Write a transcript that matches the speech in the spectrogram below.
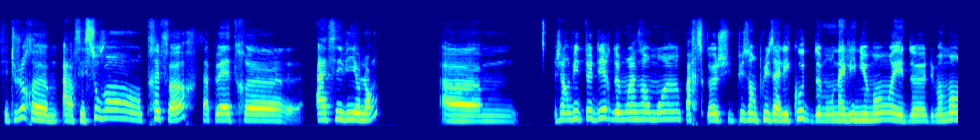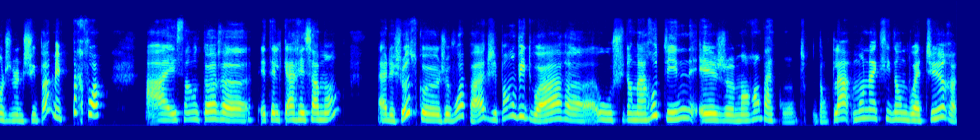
c'est toujours. alors, c'est souvent très fort. Ça peut être assez violent j'ai envie de te dire de moins en moins parce que je suis de plus en plus à l'écoute de mon alignement et du moment où je ne le suis pas, mais parfois, ah, et ça encore été le cas récemment, il y a des choses que je ne vois pas, que je n'ai pas envie de voir, où je suis dans ma routine et je ne m'en rends pas compte. Donc là, mon accident de voiture,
